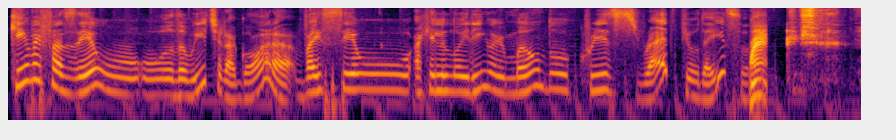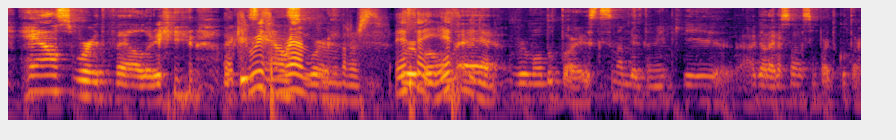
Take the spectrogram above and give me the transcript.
quem vai fazer o, o The Witcher agora vai ser o aquele loirinho irmão do Chris Redfield, é isso? Hemsworth, Valerie. O É Chris Chris Hemsworth. Hemsworth. O Esse aí, esse é, o irmão do Thor. Eu esqueci o nome dele também, porque a galera só se importa com o Thor.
